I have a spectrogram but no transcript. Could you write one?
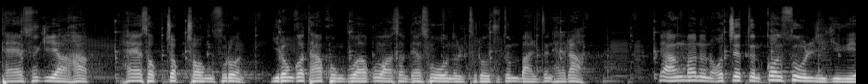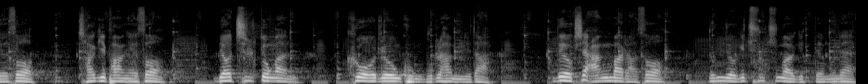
대수기하학, 해석적 정수론 이런 거 다 공부하고 와서 내 소원을 들어주든 말든 해라. 악마는 어쨌든 건수 올리기 위해서 자기 방에서 며칠 동안 그 어려운 공부를 합니다. 근데 역시 악마라서 능력이 출중하기 때문에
